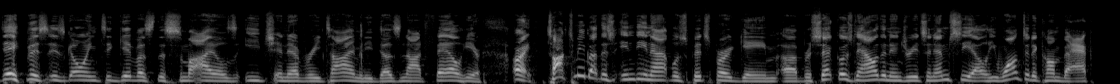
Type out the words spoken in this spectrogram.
Davis is going to give us the smiles each and every time, and he does not fail here. All right, talk to me about this Indianapolis Pittsburgh game. Uh, Brissett goes down with an injury. It's an MCL. He wanted to come back.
